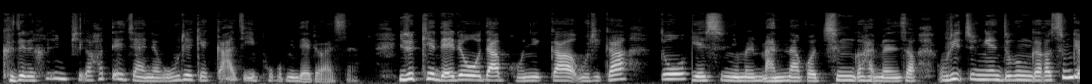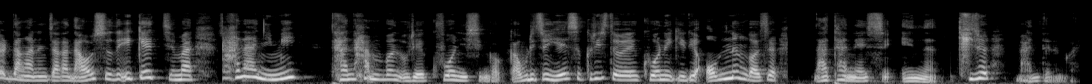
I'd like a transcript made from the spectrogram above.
그들의 흘린 피가 헛되지 않냐고 우리에게까지 이 복음이 내려왔어요. 이렇게 내려오다 보니까 우리가 또 예수님을 만나고 증거하면서 우리 중에 누군가가 순결당하는 자가 나올 수도 있겠지만 하나님이 단 한 분 우리의 구원이신 것과 우리 주 예수 그리스도의 구원의 길이 없는 것을 나타낼 수 있는 길을 만드는 거예요.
